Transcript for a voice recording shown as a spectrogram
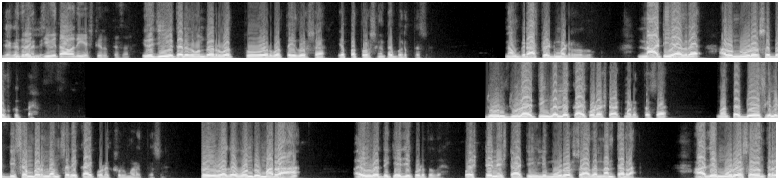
ಇದರ ಜಗತ್ತಿನಲ್ಲಿ ಜೀವಿತಾವಧಿ ಎಷ್ಟಿರುತ್ತೆ ಸರ್? ಇದು ಜೀವಿತ ಇರೋದು ಒಂದು ಅರವತ್ತು ಅರವತ್ತೈದು ವರ್ಷ ಎಪ್ಪತ್ತು ವರ್ಷ ಗಂಟ ಬರುತ್ತೆ ಸರ್. ನಾವು ಗ್ರಾಫ್ಟೆಡ್ ಮಾಡಿರೋದು. ನಾಟಿ ಆದ್ರೆ ಅದು ನೂರು ವರ್ಷ ಬದುಕುತ್ತೆ. ಜೂನ್ ಜುಲೈ ತಿಂಗಳಲ್ಲೇ ಕಾಯಿ ಕೊಡೋಕೆ ಸ್ಟಾರ್ಟ್ ಮಾಡುತ್ತೆ ಸರ್. ಮತ್ತೆ ಬೇಸಿಗೆಲಿ ಡಿಸೆಂಬರ್ ಒಂದ್ಸರಿ ಕಾಯಿ ಕೊಡಕ್ ಶುರು ಮಾಡುತ್ತೆ ಸರ್. So ಇವಾಗ ಒಂದು ಮರ ಐವತ್ತು ಕೆಜಿ ಕೊಡ್ತದೆ. ಫಸ್ಟೇನೆ ಸ್ಟಾರ್ಟಿಂಗ್ಲಿ ಮೂರು ವರ್ಷ ಆದ ನಂತರ ಅದೇ ಮೂರು ವರ್ಷದ ನಂತರ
